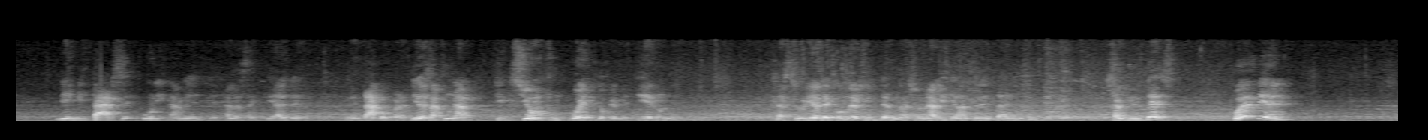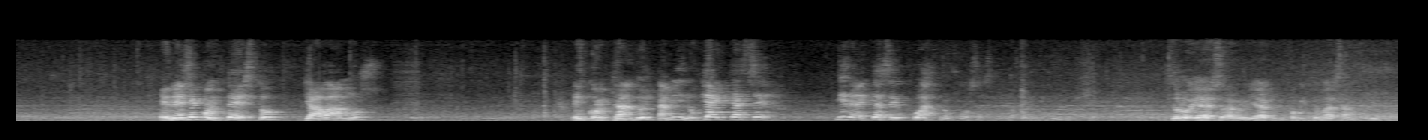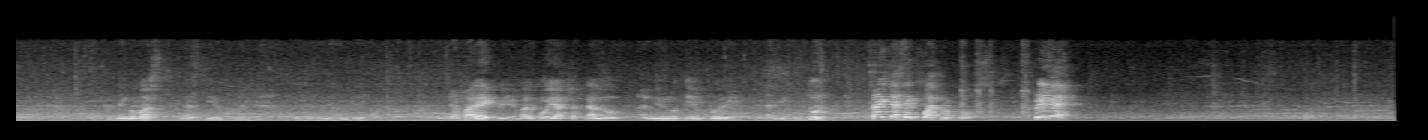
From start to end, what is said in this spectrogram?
limitarse únicamente a las actividades de ventaja comparativa. Esa fue una ficción, fue un cuento que metieron en las teorías de comercio internacional y llevan 30 años sin poder salir de eso. Pues bien, En ese contexto ya vamos encontrando el camino. ¿Qué hay que hacer? Miren, hay que hacer cuatro cosas. Esto lo voy a desarrollar un poquito más amplio, porque tengo más, más tiempo de, Apareco y además voy a tratarlo al mismo tiempo de, de la agricultura. Hay que hacer cuatro cosas. Primero,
